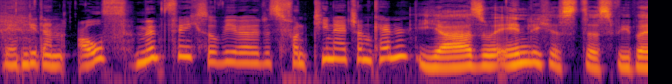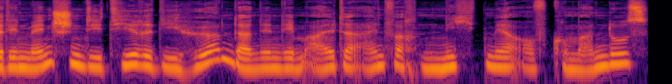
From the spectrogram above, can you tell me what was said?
Werden die dann aufmüpfig, so wie wir das von Teenagern kennen? Ja, so ähnlich ist das wie bei den Menschen. Die Tiere, die hören dann in dem Alter einfach nicht mehr auf Kommandos.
